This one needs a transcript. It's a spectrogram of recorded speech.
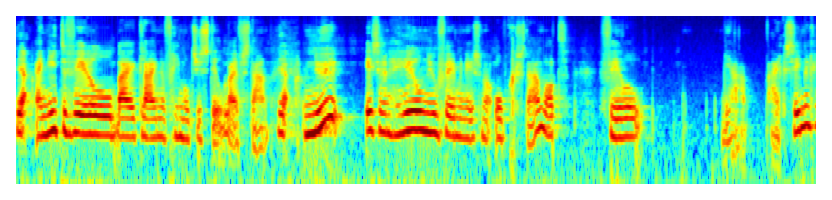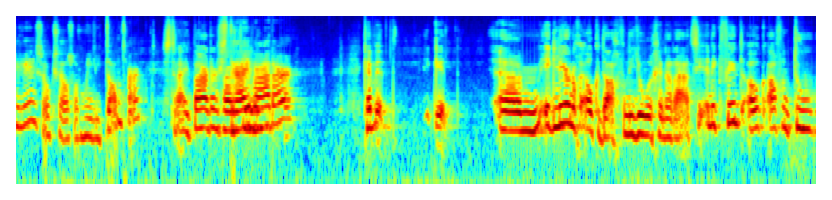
Ja. En niet te veel bij kleine friemeltjes stil blijven staan. Ja. Nu is er een heel nieuw feminisme opgestaan, wat veel ja, eigenzinniger is, ook zelfs wat militanter. Strijdbaarder. Strijdbaarder. Ik, heb, ik, um, ik leer nog elke dag van die jonge generatie. En ik vind ook af en toe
